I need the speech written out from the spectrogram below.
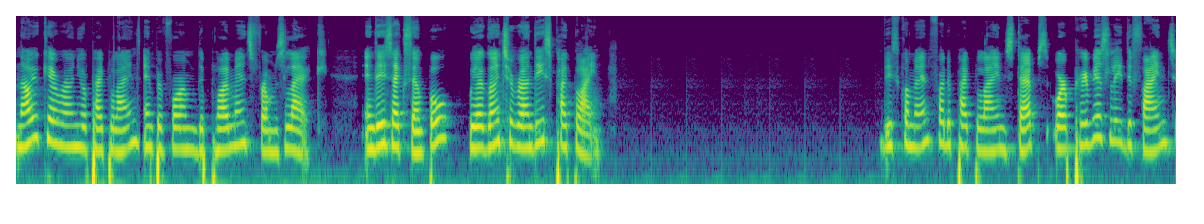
Now you can run your pipelines and perform deployments from Slack. In this example, we are going to run this pipeline. This command for the pipeline steps were previously defined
